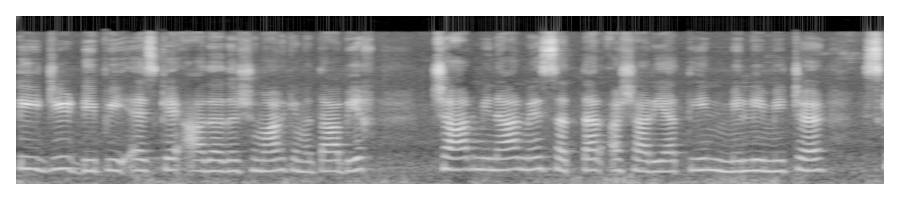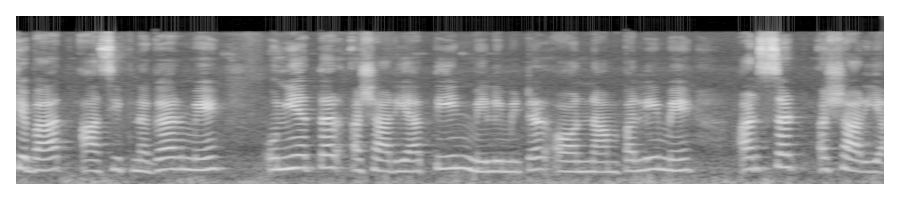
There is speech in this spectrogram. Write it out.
T G D P S کے اعداد و شمار کے مطابق چار مینار میں ستر اشاریہ تین ملی میٹر، اس کے بعد آصف نگر میں انہتر اشاریہ تین ملی میٹر اور نامپلی میں اڑسٹھ اشاریہ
